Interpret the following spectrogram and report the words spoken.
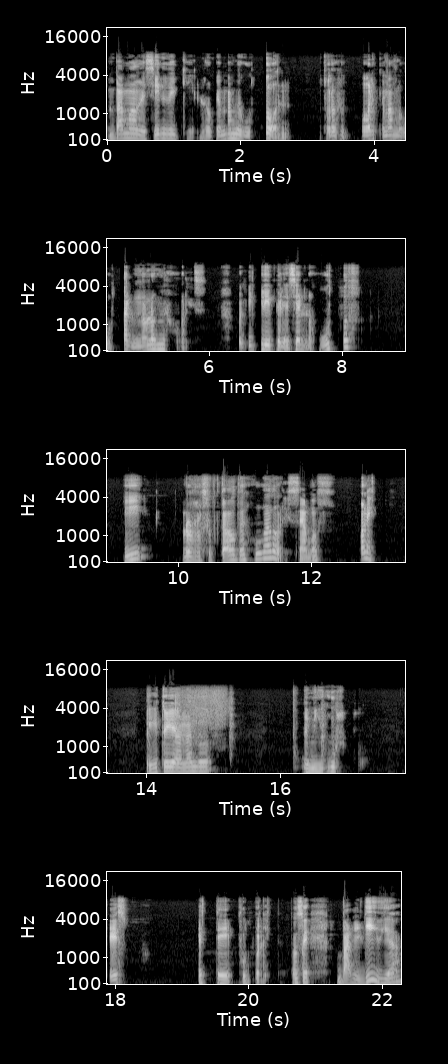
vamos a decir de que lo que más me gustó son los jugadores que más me gustaron, no los mejores. Porque hay que diferenciar los gustos y los resultados de jugadores, seamos honestos. Aquí estoy hablando de mi gusto, es este futbolista. Entonces, Valdivia,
